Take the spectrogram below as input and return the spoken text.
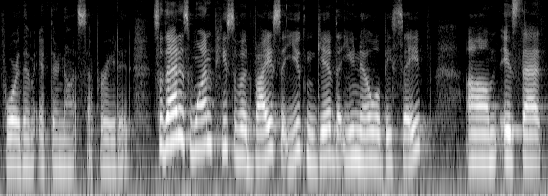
for them if they're not separated. So that is one piece of advice that you can give that you know will be safe. Um, is that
